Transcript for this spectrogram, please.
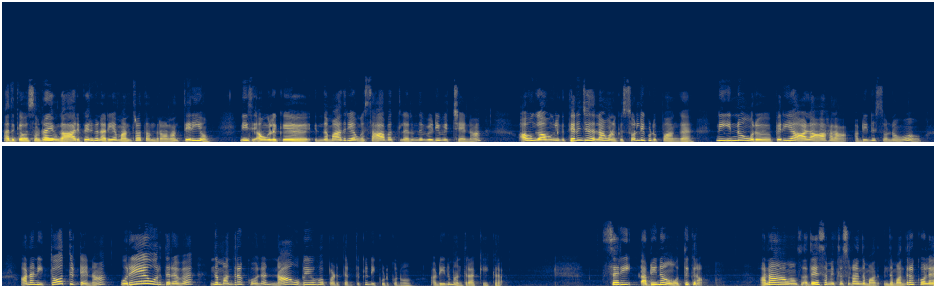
அதுக்கு அவ சொல்கிறா இவங்க ஆறு பேருக்கு நிறைய மந்திர தந்திரம்லாம் தெரியும். நீ அவங்களுக்கு இந்த மாதிரி அவங்க சாபத்திலேருந்து விடுவிச்சேன்னா அவங்க அவங்களுக்கு தெரிஞ்சதெல்லாம் உனக்கு சொல்லி கொடுப்பாங்க. நீ இன்னும் ஒரு பெரிய ஆளாக ஆகலாம் அப்படின்னு சொன்னவும் ஆனால் நீ தோத்துட்டேன்னா ஒரே ஒரு தடவை இந்த மந்திரக்கோலை நான் உபயோகப்படுத்துறதுக்கு நீ கொடுக்கணும் அப்படின்னு மந்த்ரா கேட்குறா சரி அப்படின்னு அவன் ஒத்துக்கிறான். ஆனால் அவன் அதே சமயத்தில் சொல்கிறான் இந்த ம இந்த மந்திரக்கோலை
